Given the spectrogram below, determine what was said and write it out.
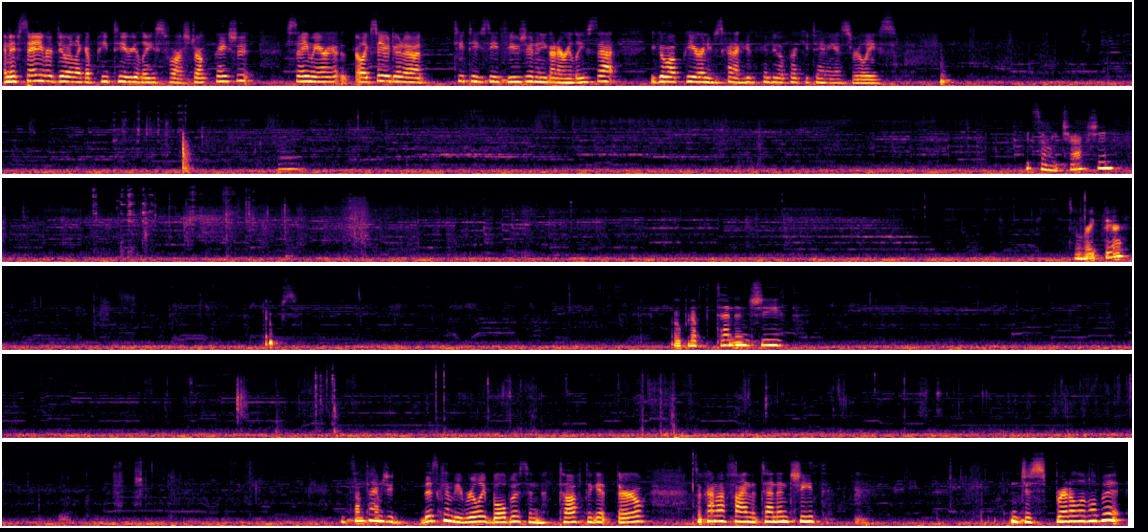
And if say you're doing like a PT release for a stroke patient, same area, like say you're doing a TTC fusion and you gotta release that, you go up here and you just kind of you can do a percutaneous release. Some retraction. So right there. Oops. Open up the tendon sheath. You this can be really bulbous and tough to get through. So kind of find the tendon sheath and just spread a little bit.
